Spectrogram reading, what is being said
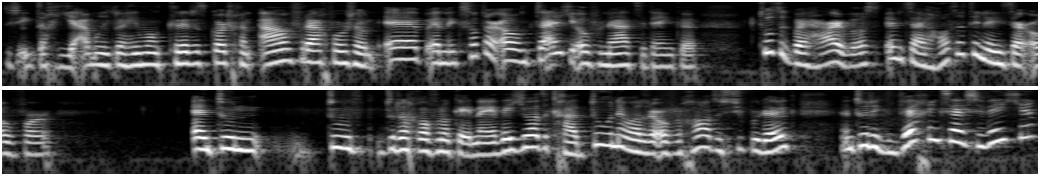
Dus ik dacht, ja, moet ik nou helemaal een creditcard gaan aanvragen voor zo'n app? En ik zat daar al een tijdje over na te denken. Tot ik bij haar was. En zij had het ineens daarover. En toen, toen, toen dacht ik al van, oké, nou ja, weet je wat, ik ga het doen. En we hadden erover gehad, en superleuk. En toen ik wegging, zei ze, weet je,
